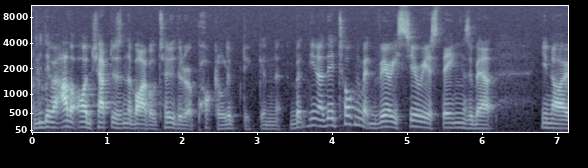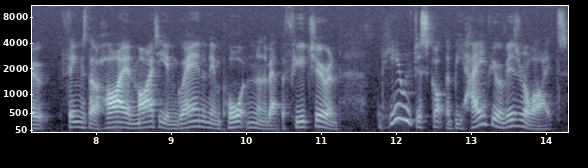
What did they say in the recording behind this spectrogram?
I mean, there are other odd chapters in the Bible too that are apocalyptic, and but you know they're talking about very serious things about, you know, things that are high and mighty and grand and important and about the future. And but here we've just got the behavior of Israelites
